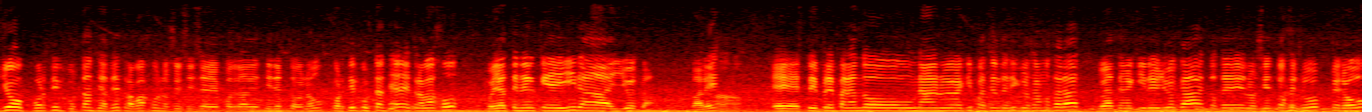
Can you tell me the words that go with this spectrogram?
yo por circunstancias de trabajo, no sé si se podrá decir esto o no, por circunstancias de trabajo voy a tener que ir a Illueca, ¿vale? Ah. Eh, estoy preparando una nueva equipación de ciclos a Mozarat, voy a tener que ir a Illueca, entonces lo siento Jesús, pero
